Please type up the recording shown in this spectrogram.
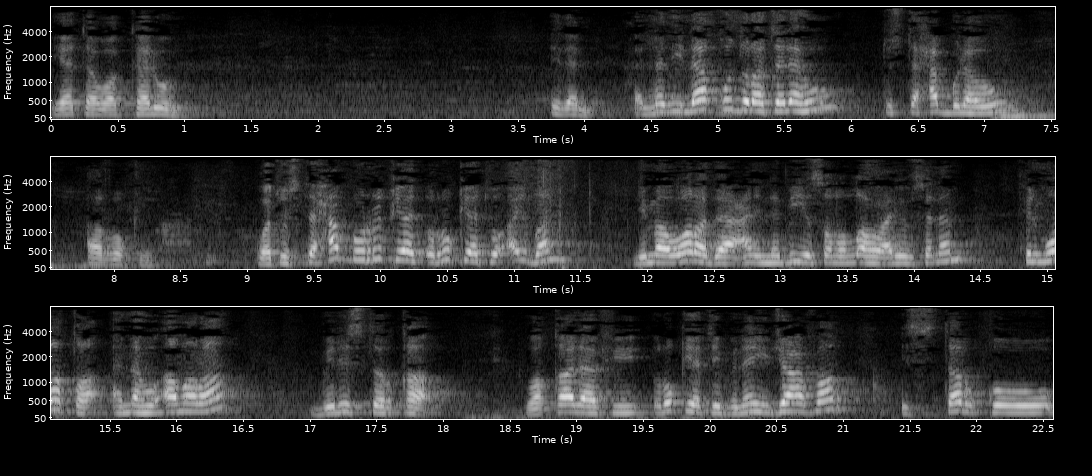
يتوكلون. إذا الذي لا قدرة له تستحب له الرقية. وتستحب الرقية, الرقية أيضا لما ورد عن النبي صلى الله عليه وسلم في الموطأ أنه أمر بالاسترقاء. وقال في رقية ابني جعفر استرقوا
